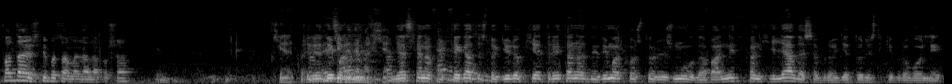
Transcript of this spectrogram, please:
Φαντάζεσαι τίποτα μεγάλα ποσά. Κύριε, Κύριε Δήμαρχε, μιας και αναφερθήκατε στον κύριο Πιέτρη, ήταν αντιδήμαρχος τουρισμού. Δαπανήθηκαν χιλιάδες ευρώ για τουριστική προβολή.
